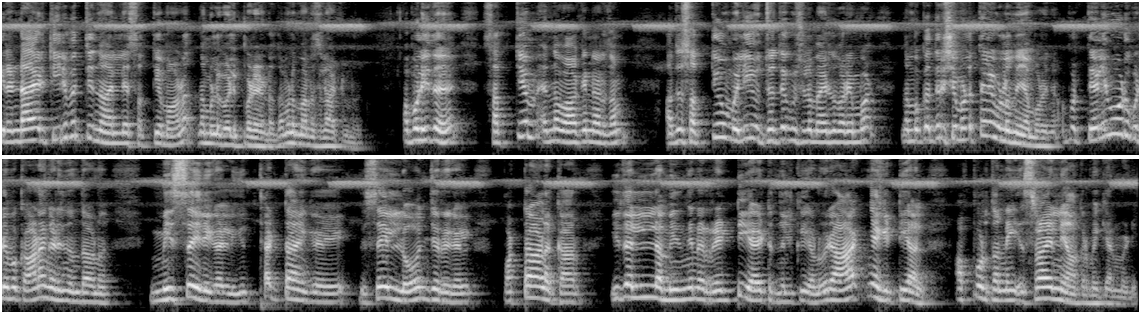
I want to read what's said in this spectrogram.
ഈ രണ്ടായിരത്തി ഇരുപത്തിനാലിലെ സത്യമാണ് നമ്മൾ വെളിപ്പെടേണ്ടത് നമ്മൾ മനസ്സിലാക്കേണ്ടത്. അപ്പോൾ ഇത് സത്യം എന്ന വാക്കിന്റെ അർത്ഥം അത് സത്യവും വലിയ യുദ്ധത്തെക്കുറിച്ചുള്ളതായിരുന്നു പറയുമ്പോൾ നമുക്ക് ദൃശ്യമുള്ള തെളിവുള്ളെന്ന് ഞാൻ പറഞ്ഞു. അപ്പോൾ തെളിവോട് കൂടി നമുക്ക് കാണാൻ കഴിയുന്ന എന്താണ്? മിസൈലുകൾ യുദ്ധ ടാങ്കുകൾ മിസൈൽ ലോഞ്ചറുകൾ പട്ടാളക്കാർ ഇതെല്ലാം ഇങ്ങനെ റെഡി ആയിട്ട് നിൽക്കുകയാണ്. ഒരു ആജ്ഞ കിട്ടിയാൽ അപ്പോൾ തന്നെ ഇസ്രായേലിനെ ആക്രമിക്കാൻ വേണ്ടി.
